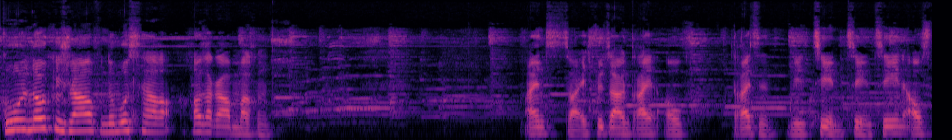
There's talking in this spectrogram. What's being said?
Gut genug geschlafen, du musst Hausaufgaben machen. 1, 2, ich würde sagen 3 auf 13, nee, 10, 10, 10 auf,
